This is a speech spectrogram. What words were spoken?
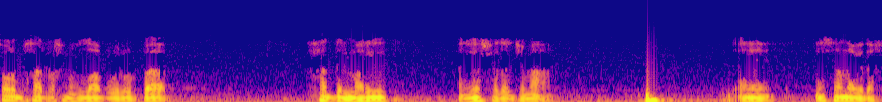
Sonra Buxar Rahmanullah buyurur və Haddil marid yəni yaşadal cəmaa. Yəni insan nə qədər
